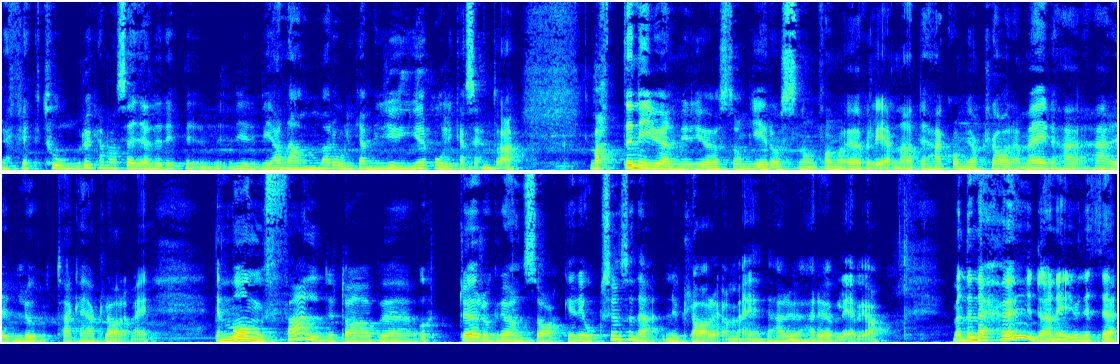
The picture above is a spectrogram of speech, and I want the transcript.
reflektorer kan man säga, eller det, vi, vi anammar olika miljöer på olika sätt. Va? Vatten är ju en miljö som ger oss någon form av överlevnad. Det här kommer jag klara mig, det här, här är lugnt, här kan jag klara mig. En mångfald utav eh, örter och grönsaker är också en sån där, nu klarar jag mig, det här, här överlever jag. Men den där höjden är ju lite,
